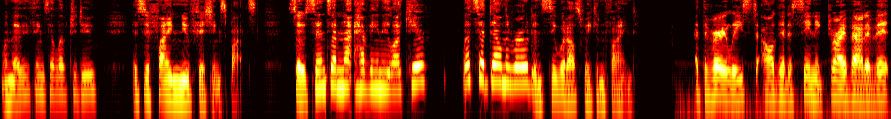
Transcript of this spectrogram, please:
one of the other things I love to do is to find new fishing spots. So since I'm not having any luck here, let's head down the road and see what else we can find. At the very least, I'll get a scenic drive out of it.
